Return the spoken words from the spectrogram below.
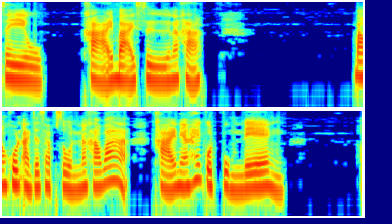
เซลล์ขายบายซื้อนะคะ บางคนอาจจะสับสนนะคะว่าขายเนี่ยให้กดปุ่มแดงอ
